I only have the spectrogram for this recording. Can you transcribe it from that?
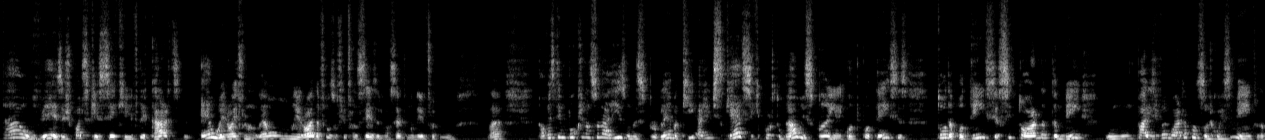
Talvez, a gente pode esquecer que Descartes é o herói, é um herói da filosofia francesa, de uma certa maneira. Foi um, né? Talvez tenha um pouco de nacionalismo nesse problema, que a gente esquece que Portugal e Espanha, enquanto potências, toda potência se torna também um país de vanguarda na produção de conhecimento, na,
